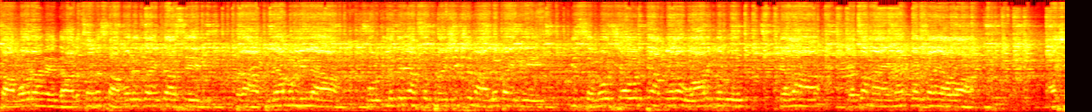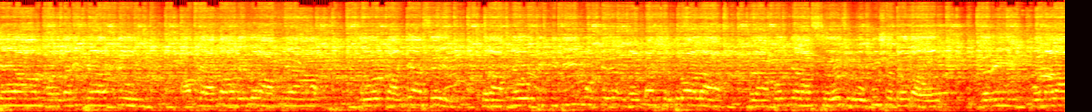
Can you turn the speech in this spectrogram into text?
सामोराने धाडसानं सामोरे जायचं असेल तर आपल्या मुलीला कुठलं तरी असं प्रशिक्षण आलं पाहिजे की समोरच्यावरती आपल्याला वार करून त्याला त्याचा नायनाट करता यावा. अशा या मर्दानी खेळातून आपल्या हातामध्ये जर आपल्या जवळ काटे असेल तर आपल्यावरती कितीही मोठे मोठा शत्रू आला तर आपण त्याला सहज रोखू शकत आहोत. जरी कोणाला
